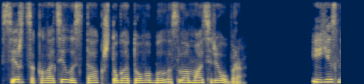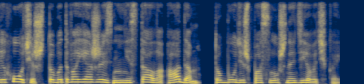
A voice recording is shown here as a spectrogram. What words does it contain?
Сердце колотилось так, что готово было сломать ребра. И если хочешь, чтобы твоя жизнь не стала адом, то будешь послушной девочкой.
